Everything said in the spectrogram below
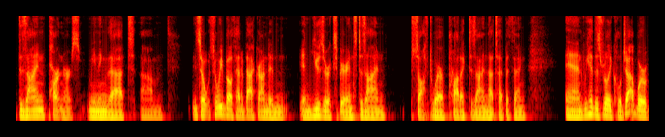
design partners, meaning that um, so so we both had a background in in user experience design, software, product design, that type of thing. And we had this really cool job where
